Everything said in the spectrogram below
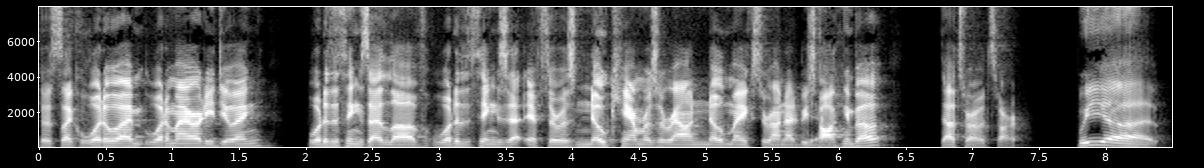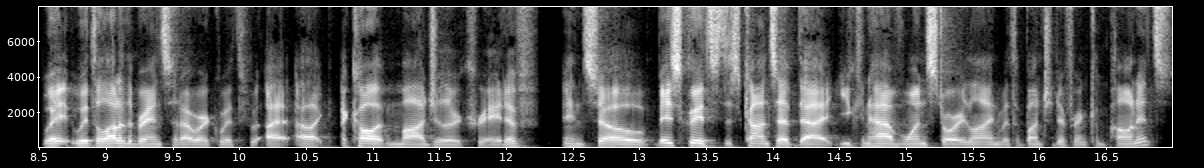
So it's like, what do I what am I already doing? What are the things I love? What are the things that if there was no cameras around, no mics around, I'd be Yeah. talking about? That's where I would start. We uh with, with a lot of the brands that I work with, I, I I call it modular creative, and so basically it's this concept that you can have one storyline with a bunch of different components.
